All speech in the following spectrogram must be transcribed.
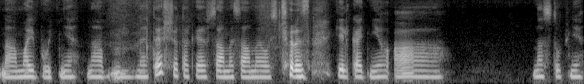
на майбутнє. На не те, що таке саме-саме ось через кілька днів, а наступні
